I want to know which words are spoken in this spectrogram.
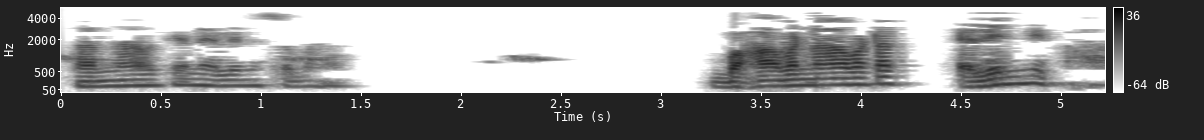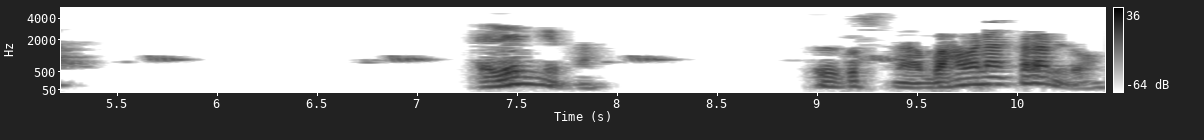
සංහාව කියන්නේ ඇලෙන ස්වභාවය. භාවනාවටත් ඇලෙන්නේ එපා. ඇලෙන්නේ එපා. ප්‍රශ්න භාවනා කරන්න ඕන.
